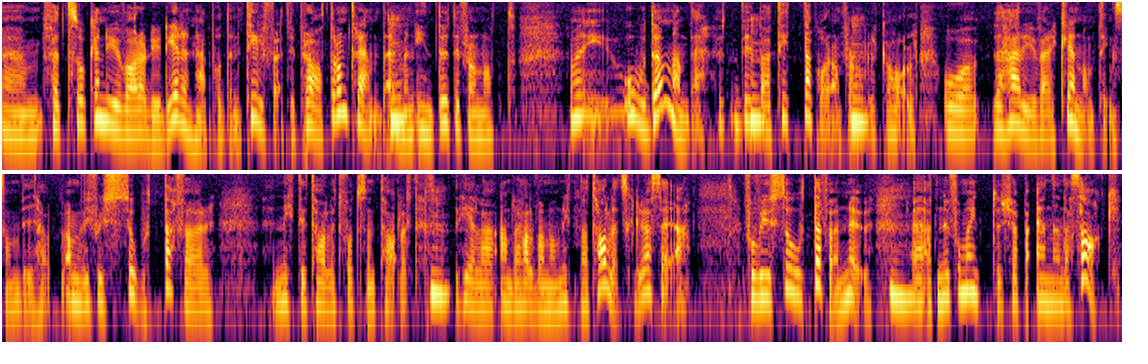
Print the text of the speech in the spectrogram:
Um, för att så kan det ju vara, det är det den här podden är till för. Att vi pratar om trender men inte utifrån i- odömande. Vi bara tittar på dem från olika håll. Och det här är ju verkligen någonting som vi har, ja, vi får ju sota för 90-talet, 2000-talet. Hela andra halvan av 1900-talet skulle jag säga. Får vi ju sota för nu. Eh, Att nu får man inte köpa en enda sak.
